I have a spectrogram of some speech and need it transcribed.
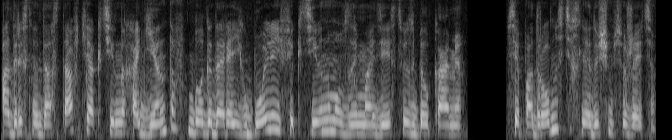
адресной доставки активных агентов благодаря их более эффективному взаимодействию с белками. Все подробности в следующем сюжете.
